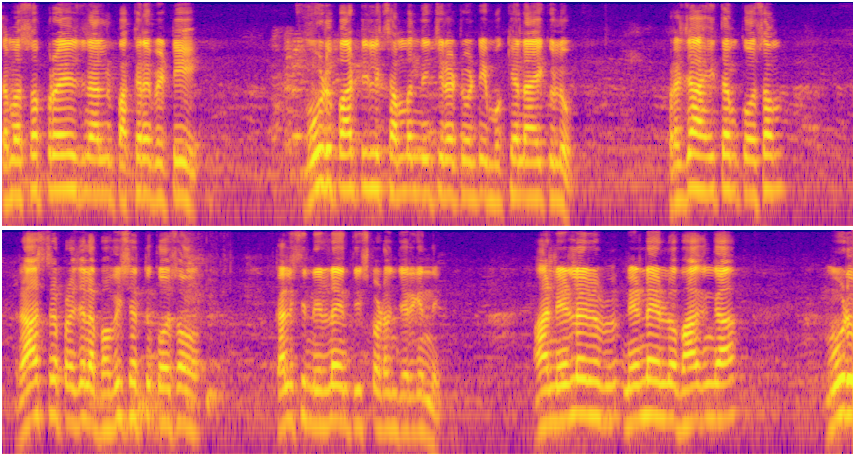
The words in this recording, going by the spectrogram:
తమ స్వప్రయోజనాలను పక్కన పెట్టి మూడు పార్టీలకు సంబంధించినటువంటి ముఖ్య నాయకులు ప్రజాహితం కోసం రాష్ట్ర ప్రజల భవిష్యత్తు కోసం కలిసి నిర్ణయం తీసుకోవడం జరిగింది. ఆ నిర్ణయం నిర్ణయంలో భాగంగా మూడు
